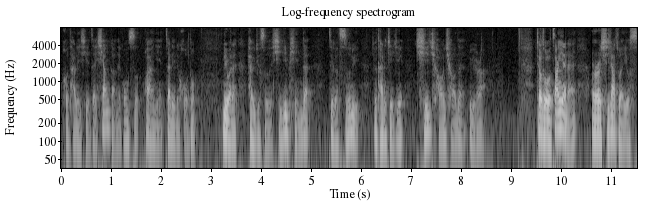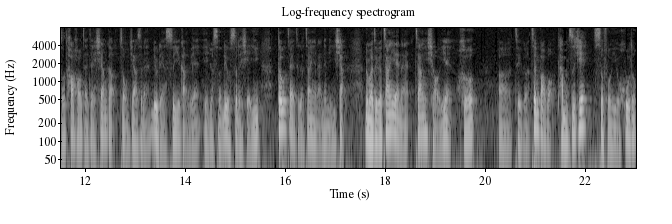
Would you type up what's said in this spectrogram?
和他的一些在香港的公司花样年在内的活动。另外呢还有就是习近平的这个子女，就他的姐姐齐乔乔的女儿啊。叫做张燕南，而习家族有十套豪宅在香港，总价值呢六点四亿港元，也就是六四的协议都在这个张燕南的名下。那么这个张燕南、张小燕和啊这个曾宝宝他们之间是否有互动、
